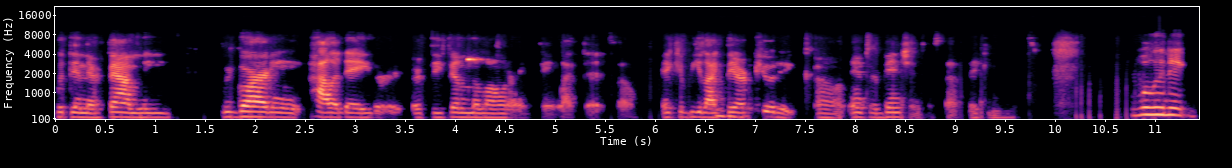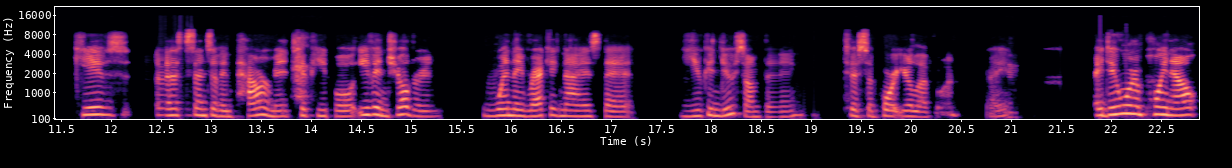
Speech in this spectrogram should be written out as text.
within their family regarding holidays or, or if they feeling alone or anything like that. So it could be like mm-hmm. therapeutic uh, interventions and stuff they can use. Well, and it gives a sense of empowerment to people, even children, when they recognize that you can do something to support your loved one, right? I do want to point out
